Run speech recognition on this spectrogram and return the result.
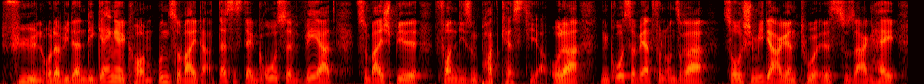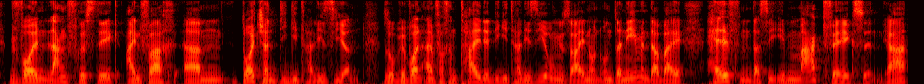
fühlen oder wieder in die Gänge kommen und so weiter. Das ist der große Wert zum Beispiel von diesem Podcast hier. Oder ein großer Wert von unserer Social Media Agentur ist, zu sagen, hey, wir wollen langfristig einfach ähm, Deutschland digitalisieren. So, wir wollen einfach ein Teil der Digitalisierung sein und Unternehmen dabei helfen, dass sie eben marktfähig sind, ja,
